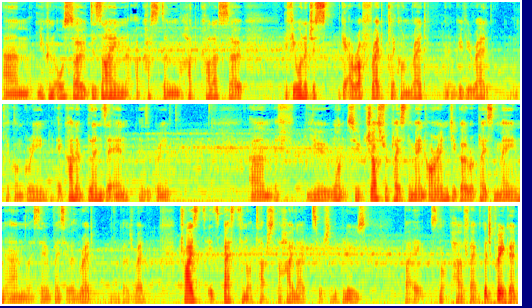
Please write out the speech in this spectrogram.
Um, you can also design a custom HUD color. So if you want to just get a rough red, click on red and it will give you red. And click on green. It kind of blends it in. Here's a green. Um, if you want to just replace the main orange, you go replace main and let's say replace it with red. And it goes red. Tries its best to not touch the highlights, which are the blues. But it's not perfect, but it's pretty good.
